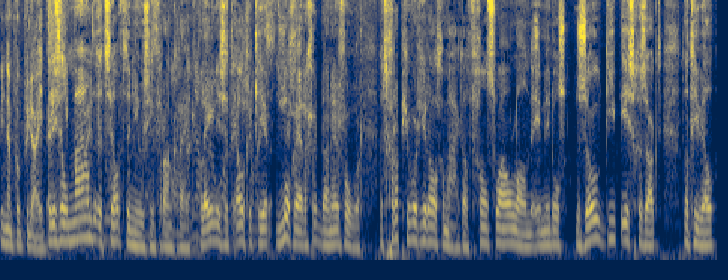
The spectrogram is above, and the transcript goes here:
Une impopularité. Er is al maanden hetzelfde nieuws in Frankrijk. Alleen is het elke keer nog erger dan ervoor. Het grapje wordt hier al gemaakt dat François Hollande inmiddels zo diep is gezakt... dat hij wel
